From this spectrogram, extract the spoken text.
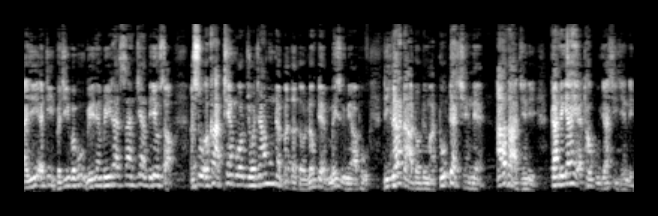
အရေးအတိပကြီးပပုဗေဒံဗေဒစံကြံတရုပ်ဆောင်အဆိုအခထင်ပေါ်ကြော်ကြားမှုနဲ့ပတ်သက်တော့လုပ်တဲ့မိတ်ဆွေများဖို့ဒီလတာတော်တွေမှာတိုးတက်ခြင်းနဲ့အားသာခြင်းတွေကံတရားရဲ့အထောက်အကူရရှိခြင်းတွေ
